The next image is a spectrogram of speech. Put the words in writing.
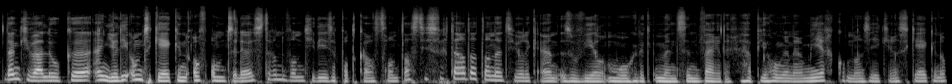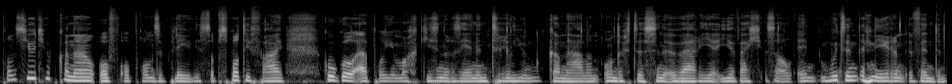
Dankjewel ook eh, aan jullie om te kijken of om te luisteren. Vond je deze podcast fantastisch? Vertel dat dan natuurlijk aan zoveel mogelijk mensen verder. Heb je honger naar meer? Kom dan zeker eens kijken op ons YouTube-kanaal of op onze playlist op Spotify, Google, Apple. Je mag kiezen, er zijn een triljoen kanalen ondertussen waar je je weg zal in moeten leren vinden.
